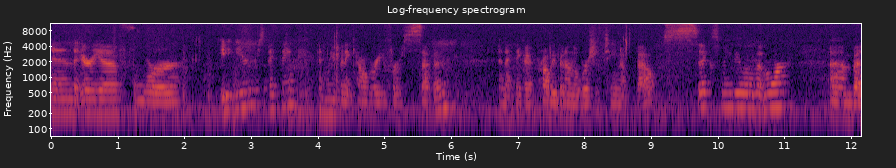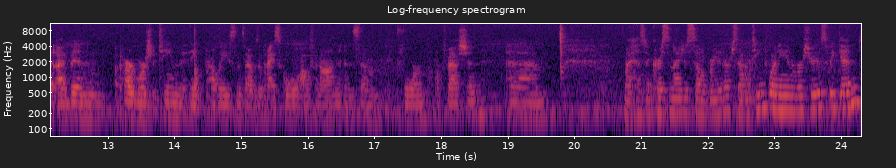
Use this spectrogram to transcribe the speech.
in the area for eight years, I think, and we've been at Calvary for seven. And I think I've probably been on the worship team about six, maybe a little bit more. Um, but I've been a part of worship team, I think, probably since I was in high school, off and on in some form or fashion. Um, my husband Chris and I just celebrated our 17th wedding anniversary this weekend.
